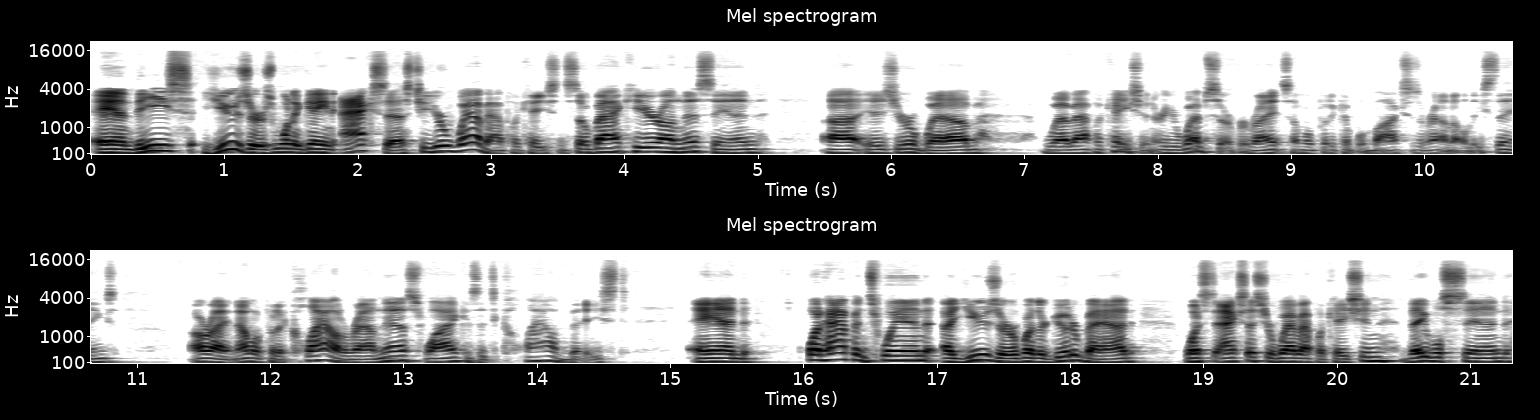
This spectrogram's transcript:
And these users want to gain access to your web application. So back here on this end uh, is your web web application or your web server, right? So I'm going to put a couple boxes around all these things. All right, now I'm going to put a cloud around this. Why? Because it's cloud-based. And what happens when a user, whether good or bad, wants to access your web application, they will send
